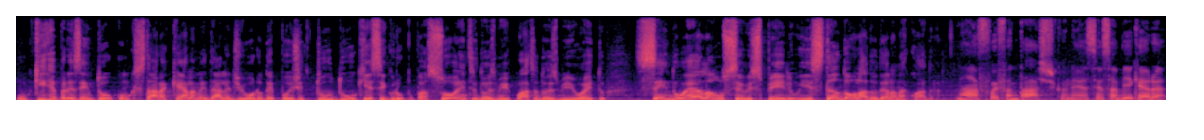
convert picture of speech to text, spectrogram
O que representou conquistar aquela medalha de ouro depois de tudo o que esse grupo passou entre 2004 e 2008, sendo ela o seu espelho e estando ao lado dela na quadra? Não, foi fantástico, né? Assim, eu sabia que era.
